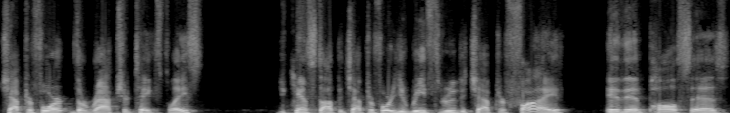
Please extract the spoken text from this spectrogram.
chapter four, the rapture takes place. You can't stop at chapter four. You read through to chapter five, and then Paul says,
